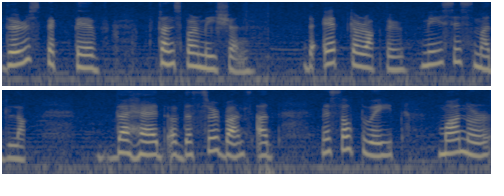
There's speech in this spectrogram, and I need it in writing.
their respective transformation. The eighth character, Mrs. Medlock, the head of the servants at Misselthwaite Manor.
